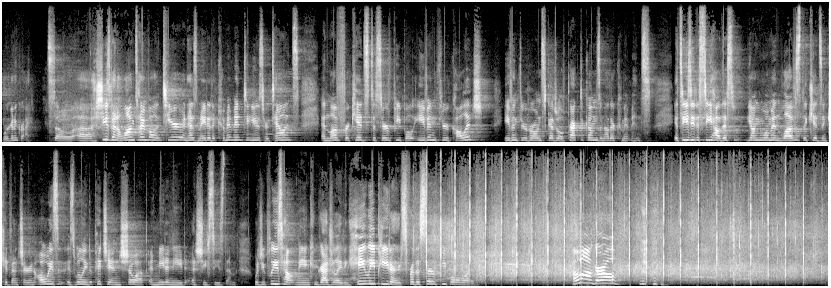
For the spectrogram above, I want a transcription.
we're gonna cry. So uh, she's been a long-time volunteer and has made it a commitment to use her talents and love for kids to serve people even through college, even through her own schedule of practicums and other commitments. It's easy to see how this young woman loves the kids in Kid Venture and always is willing to pitch in, show up, and meet a need as she sees them. Would you please help me in congratulating Haley Peters for the Serve People Award? Come on, girl.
